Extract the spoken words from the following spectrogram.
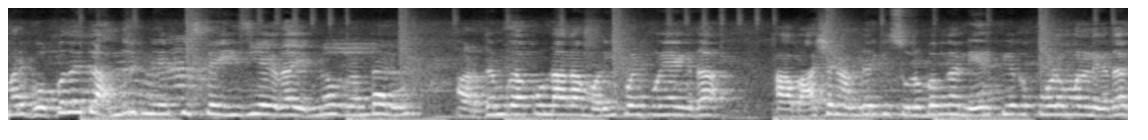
మరి గొప్పదైతే అందరికీ నేర్పిస్తే ఈజీయే కదా. ఎన్నో గ్రంథాలు అర్థం కాకుండా అలా మరుగుపడిపోయాయి కదా. ఆ భాషను అందరికీ సులభంగా నేర్పించకపోవడం వల్లనే కదా.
